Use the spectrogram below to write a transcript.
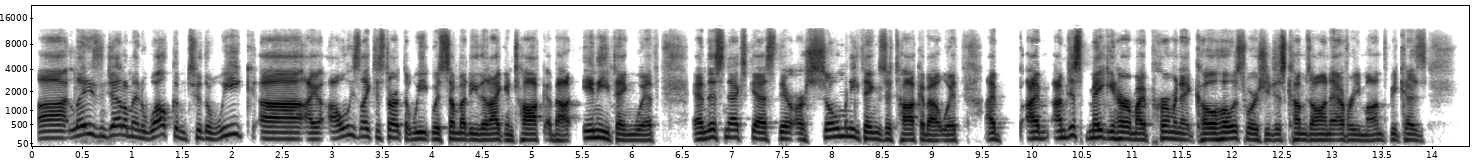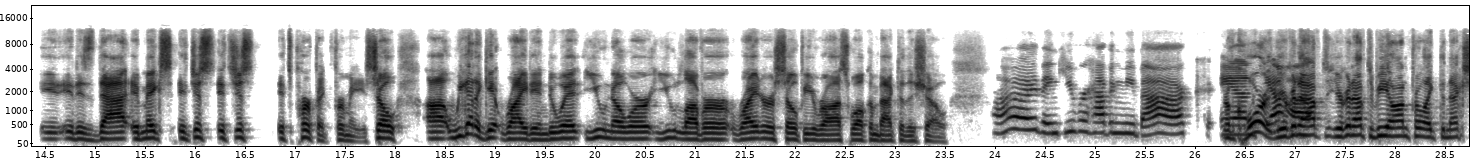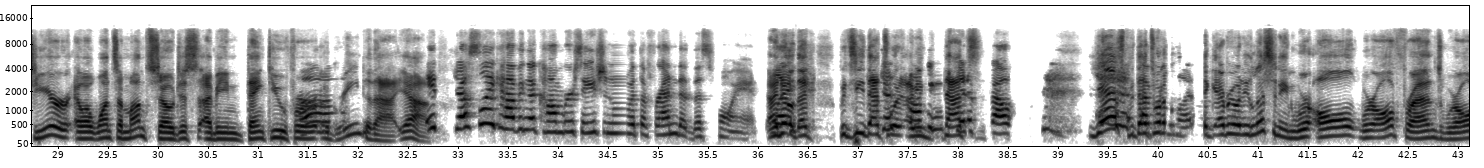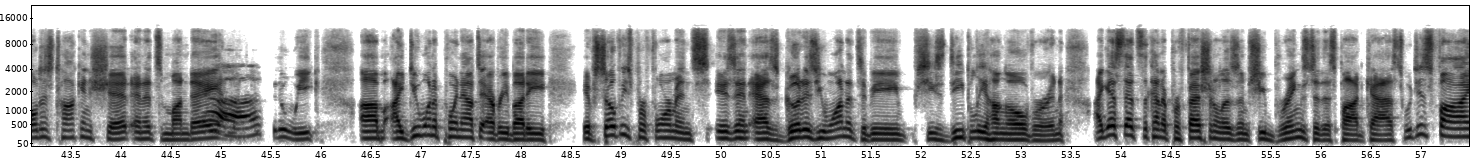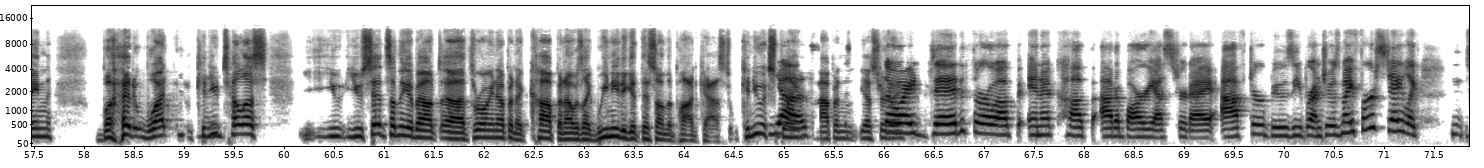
Uh, ladies and gentlemen, welcome to the week. Uh, I always like to start the week with somebody that I can talk about anything with. And this next guest, there are so many things to talk about with. I, I'm, I'm just making her my permanent co-host, where she just comes on every month because it, it is that it makes it just it's just it's perfect for me. So uh, we got to get right into it. You know her, you love her. Writer Sophie Ross, welcome back to the show. Hi, thank you for having me back. And of course, you're gonna have to you're gonna have to be on for like the next year, uh, once a month. So just, I mean, thank you for Uh, agreeing to that. Yeah, It's just like having a conversation with a friend at this point. I know that, but see, that's what I mean. That's about yes, but that's what I'm like. Everybody listening, we're all we're all friends. We're all just talking shit, and it's Monday. Yeah. the week. Um, I do want to point out to everybody if Sophie's performance isn't as good as you want it to be, she's deeply hungover. And I guess that's the kind of professionalism she brings to this podcast, which is fine. But what can Mm-hmm. you tell us? You you said something about uh, throwing up in a cup, and I was like, we need to get this on the podcast. Can you explain Yes. what happened yesterday? So I did throw up in a cup at a bar yesterday after boozy brunch. It was my first day. Like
